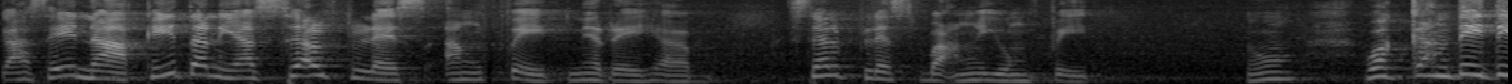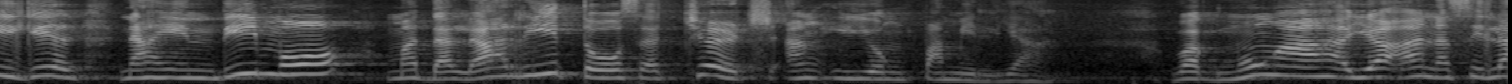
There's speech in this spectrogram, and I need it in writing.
Kasi nakita niya selfless ang faith ni Rahab. Selfless ba ang iyong faith? No? Huwag kang titigil na hindi mo madala rito sa church ang iyong pamilya. Huwag mong hahayaan na sila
